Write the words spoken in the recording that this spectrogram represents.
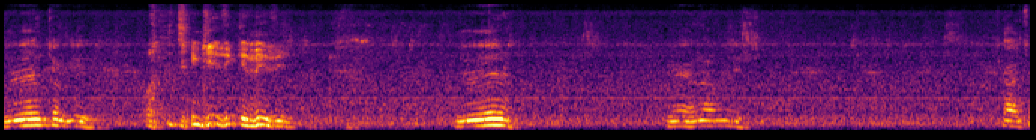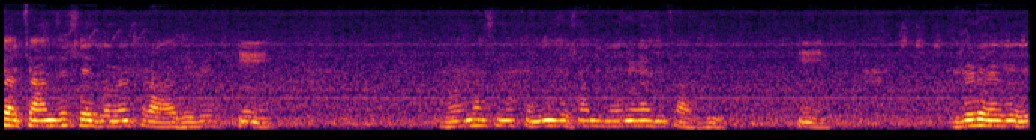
ਜ਼ਮੀਨ ਚੰਗੀ ਉਹ ਚੰਗੀ ਸੀ ਕਿੰਨੀ ਸੀ? ਜ਼ਮੀਨ ਇਹ ਨਾ ਵੀ ਚਾਚਾ ਚੰਦ ਸੇ ਦੋਵੇਂ ਭਰਾ ਸੀਗੇ। ਹੂੰ। ਮੈਂ ਤੁਹਾਨੂੰ ਕੰਨੀ ਦੇ ਸਾਹਮਣੇ ਮੇਰੀਆਂ ਦੀ ਘਰ ਸੀ ਹੂੰ। ਜਿਹੜੇ ਹੈਗੇ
